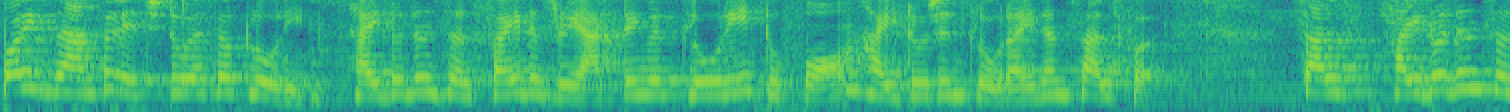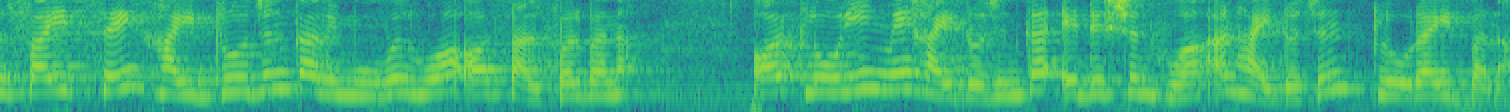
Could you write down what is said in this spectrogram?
for example For example, H2S or chlorine. Hydrogen sulfide is reacting with chlorine to form hydrogen chloride and sulfur. Hydrogen sulphide से हाइड्रोजन का रिमूवल हुआ और सल्फ़र बना। और क्लोरीन में हाइड्रोजन का एडिशन हुआ एंड हाइड्रोजन क्लोराइड बना।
